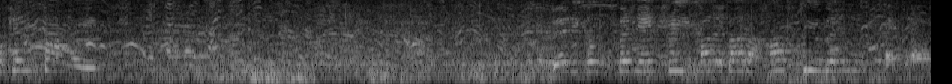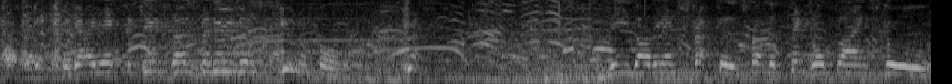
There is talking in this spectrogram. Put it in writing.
Falcon 5. Vertical spin entry followed by the half Cuban. The guy executes those maneuvers, beautiful, crisp. These are the instructors from the Central Flying School.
